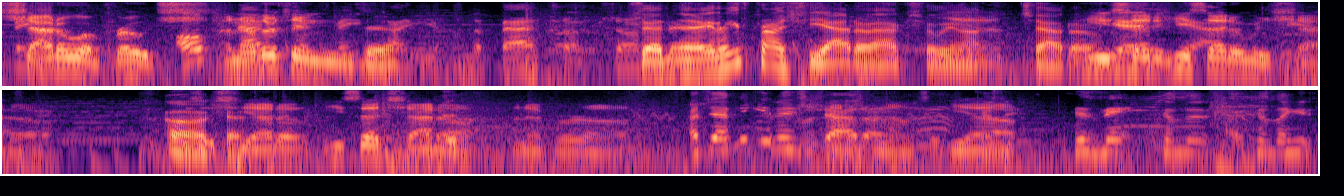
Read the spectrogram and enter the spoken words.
Shadow approach. I'll Another Snapchat thing, FaceTime you from the bathtub. Shut Said, up. I think it's pronounced Shadow, actually, Yeah. not Shadow. he Yeah, said he said it Shadow, was yeah. Shadow. Oh, Is it okay. Shadow. He said Shadow whenever. Uh, Actually, I think it is I can't Shadow. pronounce it. Yeah. His name, because it, cause like it,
